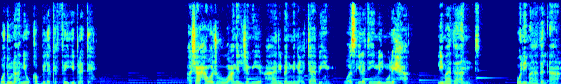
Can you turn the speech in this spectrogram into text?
ودون أن يقبل كفي ابنته. أشاح وجهه عن الجميع هاربا من عتابهم وأسئلتهم الملحة لماذا أنت؟ ولماذا الآن؟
